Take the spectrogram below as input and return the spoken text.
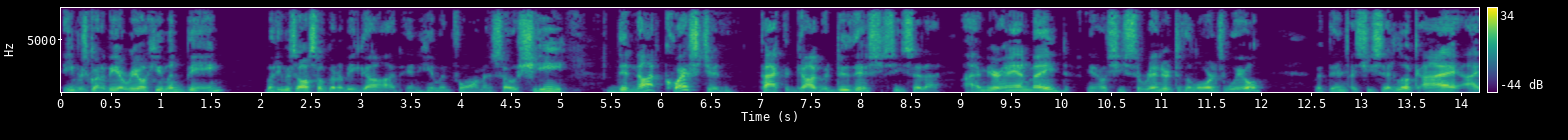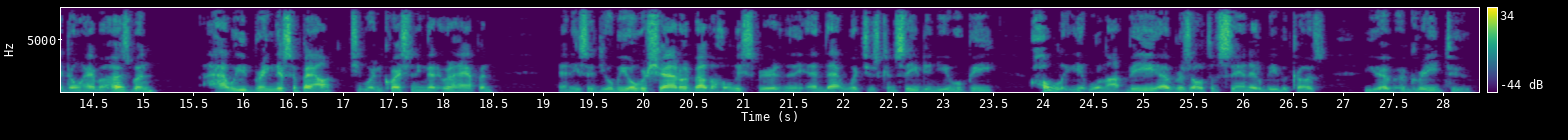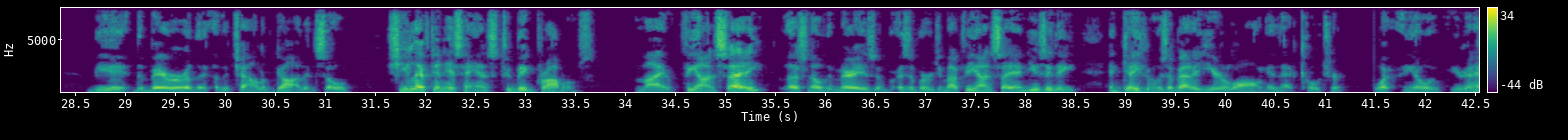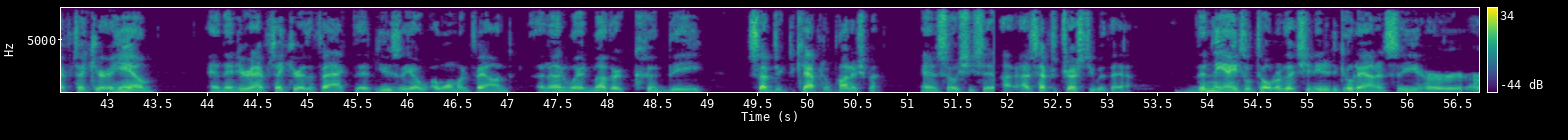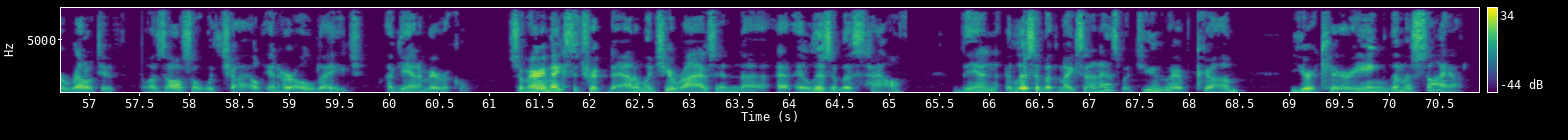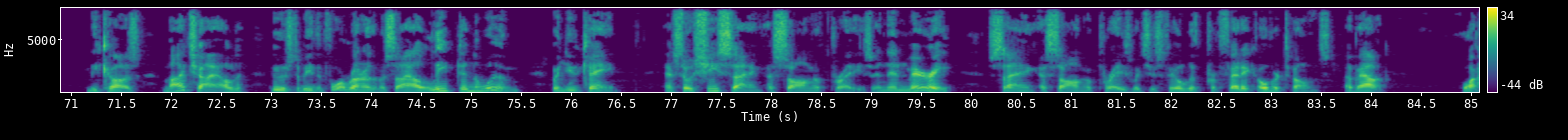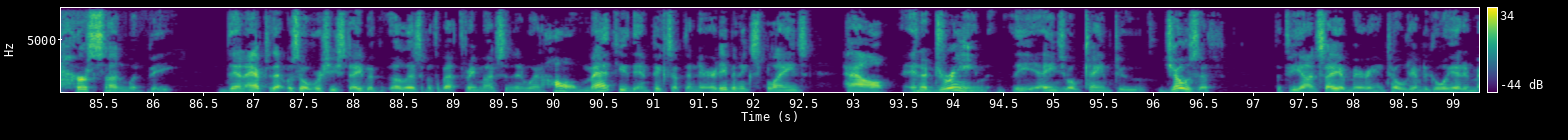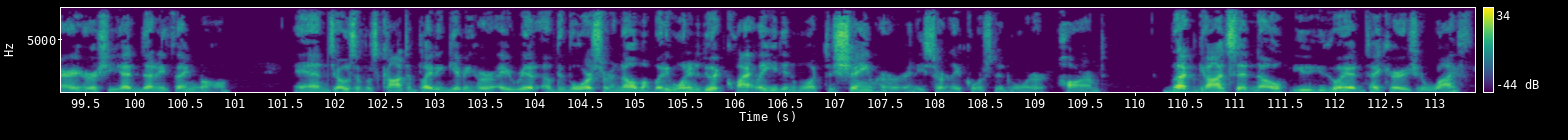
He was going to be a real human being, but he was also going to be God in human form. And so she did not question fact that God would do this. She said, I, I'm your handmaid. You know, she surrendered to the Lord's will. But then she said, Look, I, I don't have a husband. How will you bring this about? She wasn't questioning that it would happen. And he said, You'll be overshadowed by the Holy Spirit, and, the, and that which is conceived in you will be holy. It will not be a result of sin. It'll be because you have agreed to be the bearer of the, of the child of God. And so she left in his hands two big problems. My fiance, let us know that Mary is a, is a virgin, my fiance, and usually the engagement was about a year long in that culture. What you know you're going to have to take care of him and then you're going to have to take care of the fact that usually a, a woman found an unwed mother could be subject to capital punishment. And so she said I, I just have to trust you with that. Then the angel told her that she needed to go down and see her her relative was also with child in her old age. Again a miracle so mary makes the trip down and when she arrives in uh, at elizabeth's house then elizabeth makes an announcement you have come you're carrying the messiah because my child, who is to be the forerunner of the Messiah, leaped in the womb when you came. And so she sang a song of praise. And then Mary sang a song of praise, which is filled with prophetic overtones about what her son would be. Then, after that was over, she stayed with Elizabeth about three months and then went home. Matthew then picks up the narrative and explains how, in a dream, the angel came to Joseph, the fiancé of Mary, and told him to go ahead and marry her. She hadn't done anything wrong. And Joseph was contemplating giving her a writ of divorce or annulment, but he wanted to do it quietly. He didn't want to shame her, and he certainly, of course, didn't want her harmed. But God said, No, you, you go ahead and take her as your wife.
